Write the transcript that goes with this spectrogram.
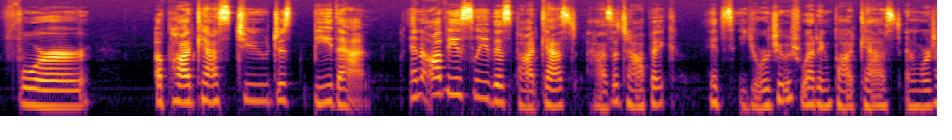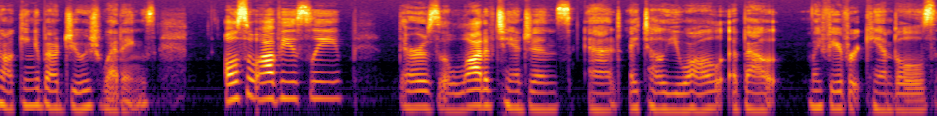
for a podcast to just be that. And obviously, this podcast has a topic. It's your Jewish wedding podcast, and we're talking about Jewish weddings. Also, obviously, there's a lot of tangents, and I tell you all about my favorite candles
